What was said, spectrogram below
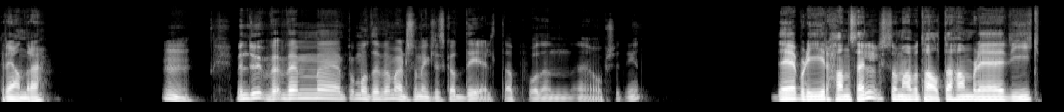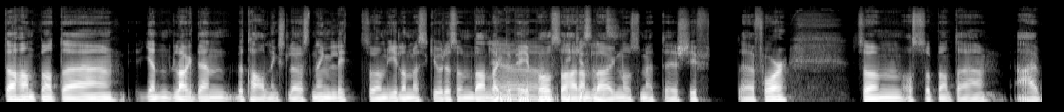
tre andre. Mm. Men du, hvem, eh, måte, hvem, er det som egentlig skal delta på den oppskytningen? oppskytingen? Det blir han selv som har betalt det. Han ble rik da han på en måte lagde en betalingsløsning, litt som Elon Musk gjorde, som da han lagde Ja, PayPal. Så har han lagd noe som heter Shift eh, 4, som også på en måte er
